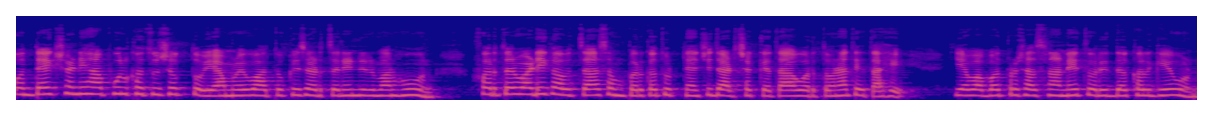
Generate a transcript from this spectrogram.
कोणत्याही क्षणी हा पूल खचू शकतो यामुळे वाहतुकीस अडचणी निर्माण होऊन फरतरवाडी गावचा संपर्क तुटण्याची दाट शक्यता वर्तवण्यात येत आहे. याबाबत प्रशासनाने त्वरित दखल घेऊन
